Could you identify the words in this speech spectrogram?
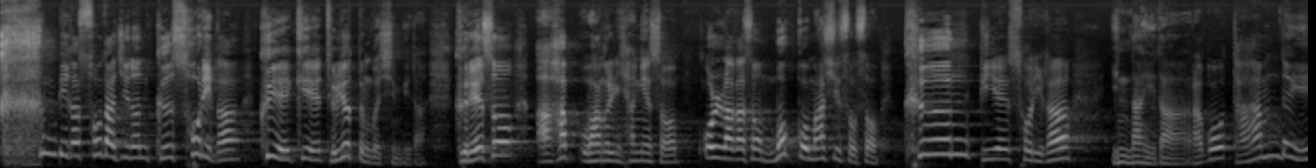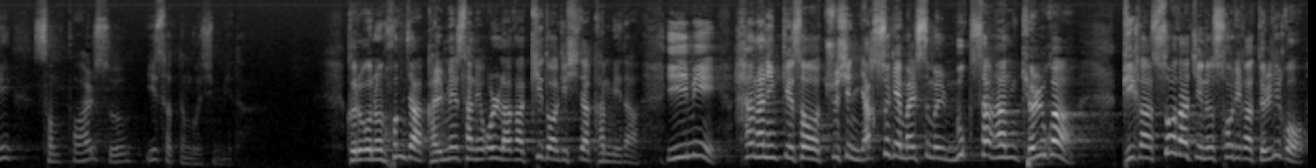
큰 비가 쏟아지는 그 소리가 그의 귀에 들렸던 것입니다. 그래서 아합 왕을 향해서 올라가서 먹고 마시소서 큰 비의 소리가 있나이다라고 담대히 선포할 수 있었던 것입니다. 그러고는 혼자 갈매산에 올라가 기도하기 시작합니다. 이미 하나님께서 주신 약속의 말씀을 묵상한 결과 비가 쏟아지는 소리가 들리고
